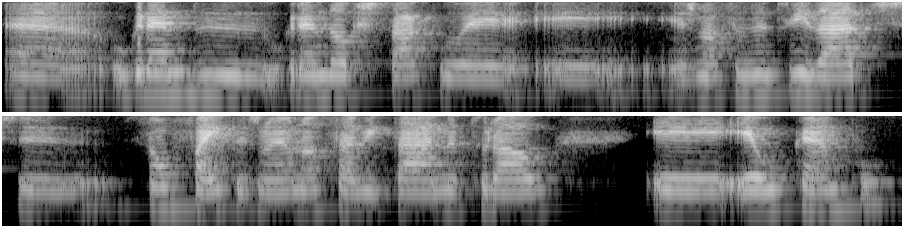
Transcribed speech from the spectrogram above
Uh, o, grande, o grande obstáculo é, é, as nossas atividades uh, são feitas, não é? O nosso habitat natural é, é o campo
